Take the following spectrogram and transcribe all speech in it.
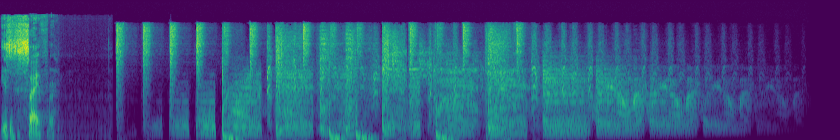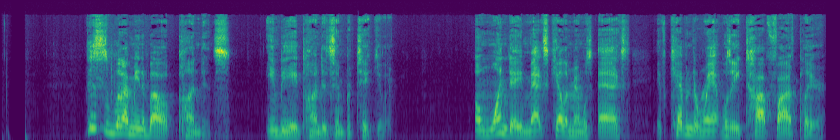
It's the cipher. This is what I mean about pundits, NBA pundits in particular. On one day, Max Kellerman was asked if Kevin Durant was a top five player,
